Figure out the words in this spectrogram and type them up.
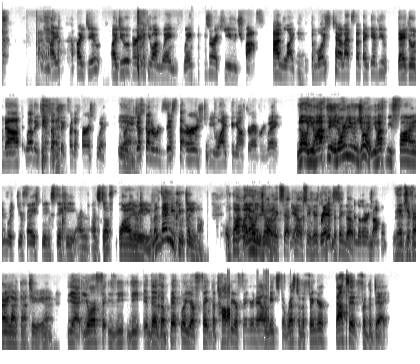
I I do I do agree with you on wings. Wings are a huge faff. And like Yeah. the moist tailets that they give you, they do not. Well, they do something for the first wing, but you just got to resist the urge to be wiping after every wing. No, you have to, in order to enjoy it, you have to be fine with your face being sticky and, and stuff while you're eating them. And then you can clean up. But that, I don't Or enjoy to it. accept. Yeah. No, see here's Ribs, the thing though. Another example. Ribs are very like that too, yeah. Yeah, your the, the the the bit where your fi- the top of your fingernail meets the rest of the finger. That's it for the day.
